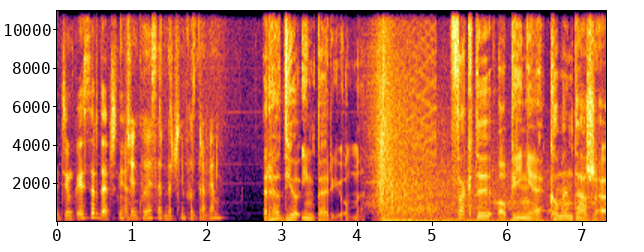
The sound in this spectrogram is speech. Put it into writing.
Dziękuję serdecznie. Dziękuję serdecznie, pozdrawiam. Radio Imperium. Fakty, opinie, komentarze.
